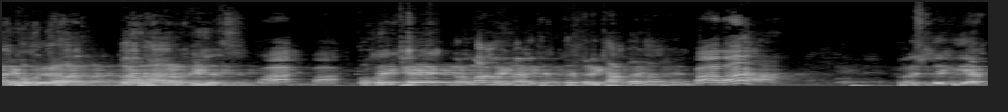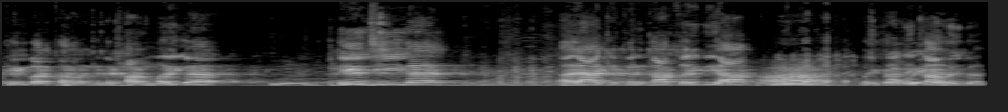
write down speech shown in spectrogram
औरत के भूमिका निभा रहल गर्भ धारण कैलस वाह वाह। ओकरे ठे नौवा महीना में तो लड़का पैदा भइल वाह वाह। हमारे सुदेव भैया तीन बार कहलन कि देखा मर गए फिर जी गए। आया के कनका कह दिया लड़का लड़का हो गए?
